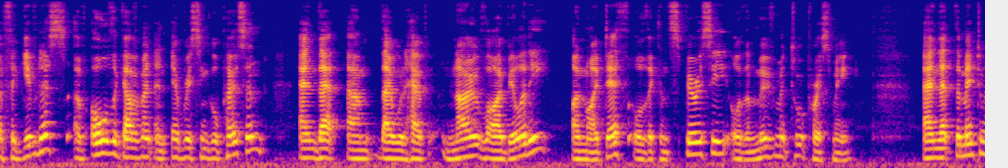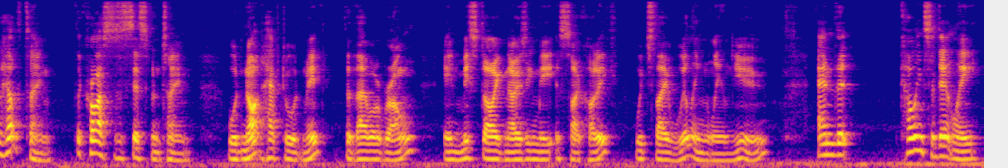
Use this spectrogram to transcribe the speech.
a forgiveness of all the government and every single person and that um, they would have no liability on my death or the conspiracy or the movement to oppress me, and that the mental health team, the crisis assessment team, would not have to admit that they were wrong in misdiagnosing me as psychotic, which they willingly knew, and that coincidentally,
